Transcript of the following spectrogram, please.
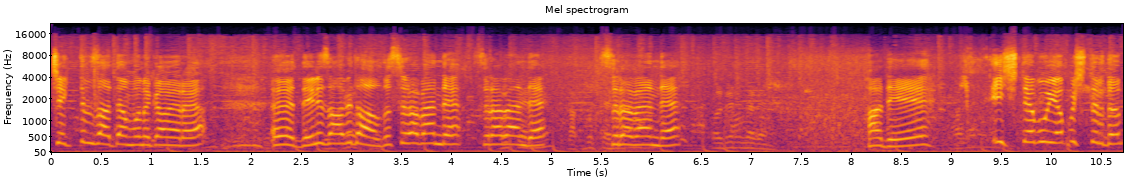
çektim zaten bunu kameraya. Evet Deniz abi de aldı. Sıra bende. Sıra bende. Sıra bende. Hadi. İşte bu yapıştırdım.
